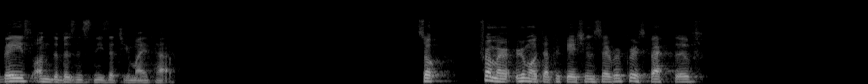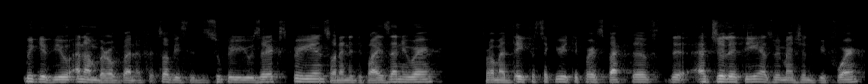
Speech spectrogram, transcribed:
based on the business needs that you might have. So from a remote application server perspective, we give you a number of benefits. Obviously, the super user experience on any device anywhere. From a data security perspective, the agility, as we mentioned before,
